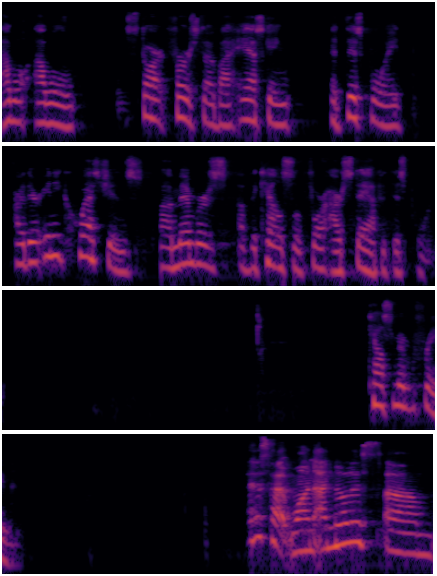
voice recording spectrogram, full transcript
I will I will start first though by asking at this point are there any questions by members of the council for our staff at this point? Councilmember Freeman. I just had one. I noticed um,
